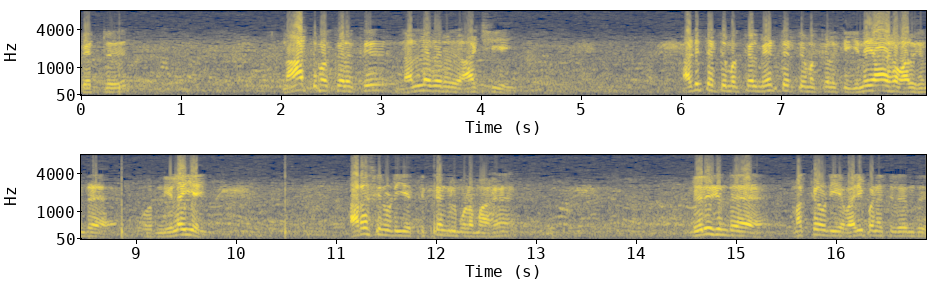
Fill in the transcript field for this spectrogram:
பெற்று நாட்டு மக்களுக்கு நல்லதொரு ஆட்சியை அடித்தட்டு மக்கள் மேற்தட்டு மக்களுக்கு இணையாக வாழ்கின்ற ஒரு நிலையை அரசினுடைய திட்டங்கள் மூலமாக பெறுகின்ற மக்களுடைய வரிப்பணத்திலிருந்து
